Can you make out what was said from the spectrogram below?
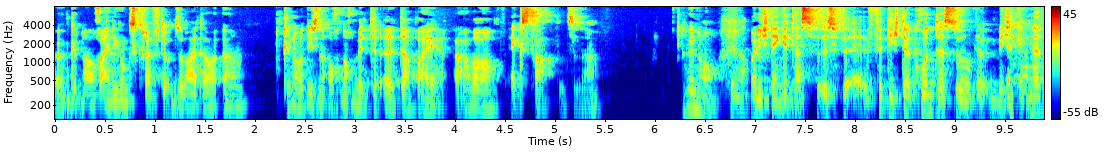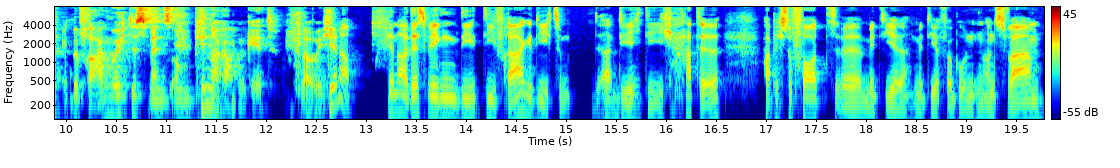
äh, genau Reinigungskräfte und so weiter. Äh, genau, die sind auch noch mit äh, dabei, aber extra sozusagen. Genau. genau. Und ich denke, das ist für, für, dich der Grund, dass du mich gerne befragen möchtest, wenn es um Kindergarten geht, glaube ich. Genau. Genau, deswegen die, die Frage, die ich zum, die, die ich hatte, habe ich sofort äh, mit dir, mit dir verbunden. Und zwar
